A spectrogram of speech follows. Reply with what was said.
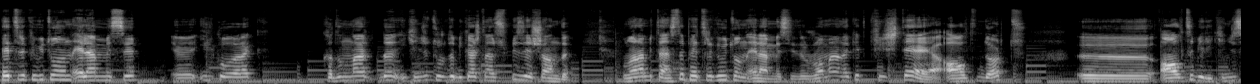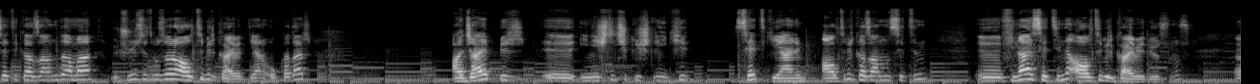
Petra Kvitovan'ın elenmesi e, ilk olarak kadınlarda ikinci turda birkaç tane sürpriz yaşandı. Bunlardan bir tanesi de Petra Kvitovan'ın elenmesiydi. Roman raket Kirstea'ya 6-4 e, 6-1 ikinci seti kazandı ama üçüncü seti bu sefer 6-1 kaybetti. Yani o kadar acayip bir e, inişli çıkışlı iki set ki yani 6-1 kazandığı setin e, final setini 6-1 kaybediyorsunuz. E,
